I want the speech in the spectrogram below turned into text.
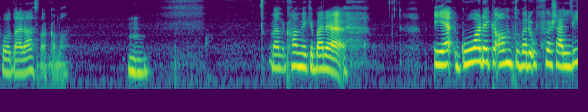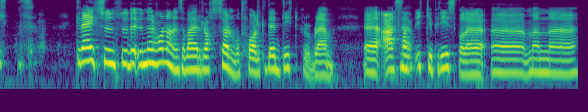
på der jeg snakker med han. Mm. Men kan vi ikke bare er, Går det ikke an å bare oppføre seg litt greit? Syns du det er underholdende å være rasshøl mot folk? Det er ditt problem. Eh, jeg setter ikke pris på det, uh, men uh,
